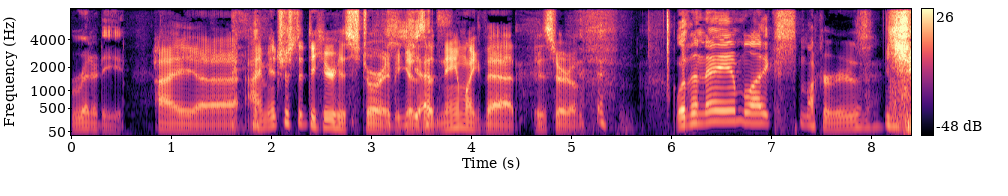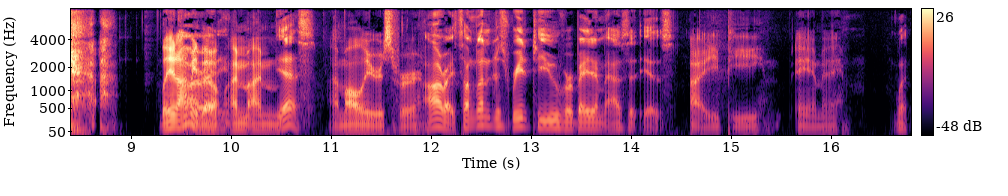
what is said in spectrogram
Reddity. I uh, I'm interested to hear his story because Yes. a name like that is sort of With a name like Smuckers. yeah. Lay it on me though. I'm I'm Yes. I'm all ears for All right, so I'm going to just read it to you verbatim as it is. IEP AMA. What?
